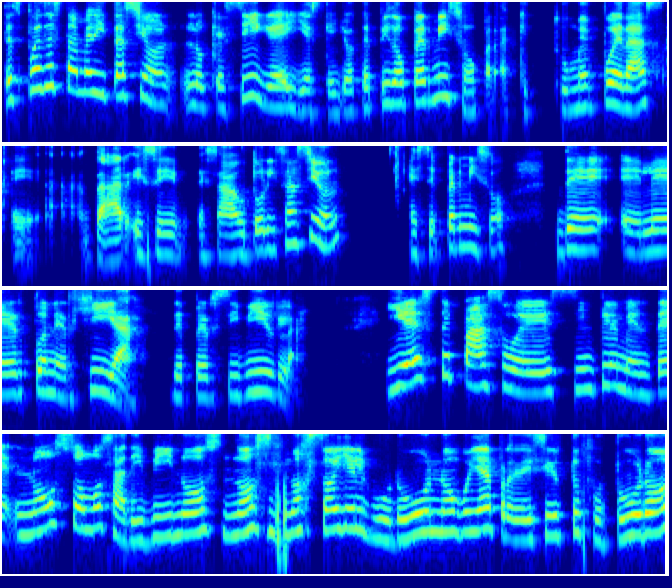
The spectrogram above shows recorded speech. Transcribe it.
Después de esta meditación, lo que sigue, y es que yo te pido permiso para que tú me puedas eh, dar ese, esa autorización, ese permiso de eh, leer tu energía, percibirla. Y este paso es simplemente, no somos adivinos, no, no soy el gurú, no voy a predecir tu futuro,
